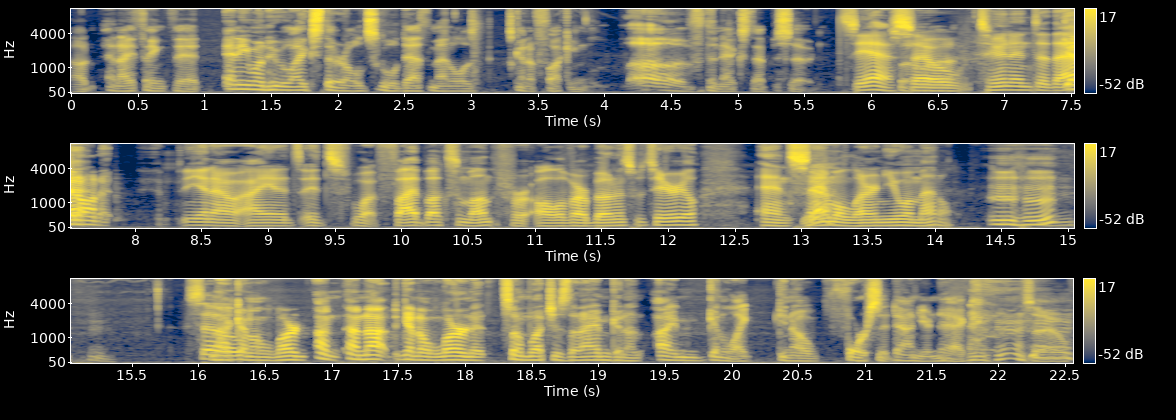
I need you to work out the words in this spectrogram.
about, and I think that anyone who likes their old school death metal is gonna fucking love the next episode. Yeah, So, so, uh, tune into that. Get on it. You know, I it's it's what five bucks a month for all of our bonus material, and Sam Yeah. will learn you a medal. Mm-hmm. So I'm not gonna learn. I'm, I'm not gonna learn it so much as that I'm gonna. I'm gonna like you know force it down your neck. so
